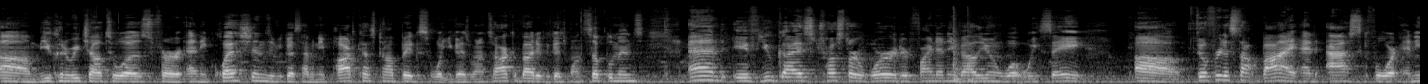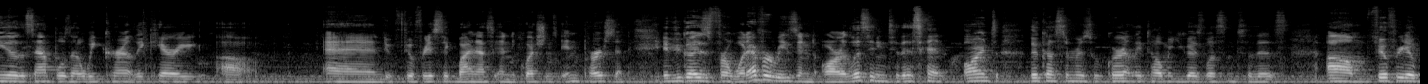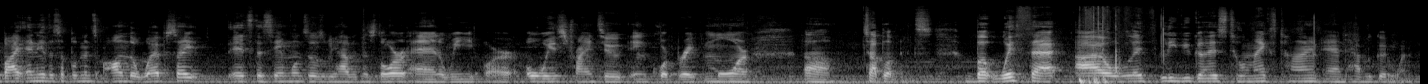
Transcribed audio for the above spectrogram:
Um, you can reach out to us for any questions if you guys have any podcast topics, what you guys want to talk about, if you guys want supplements, and if you guys trust our word or find any value in what we say. Uh, feel free to stop by and ask for any of the samples that we currently carry. Uh, and feel free to stick by and ask any questions in person. If you guys, for whatever reason, are listening to this and aren't the customers who currently tell me you guys listen to this, um, feel free to buy any of the supplements on the website. It's the same ones as we have in the store, and we are always trying to incorporate more uh, supplements. But with that, I'll leave you guys till next time and have a good one.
